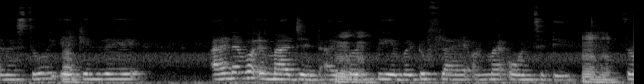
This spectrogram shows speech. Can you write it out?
ಅನಿಸ್ತು. ಏಕೆಂದ್ರೆ I never imagined I could. Be able to fly on my own city so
